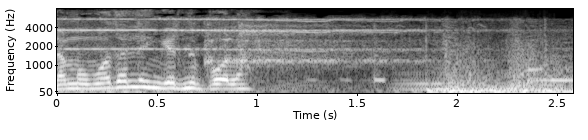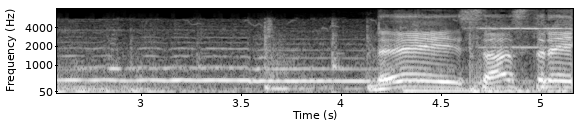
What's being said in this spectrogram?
நம்ம முதல்ல இங்க இருந்து போலாம். டேய் சாஸ்திரி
